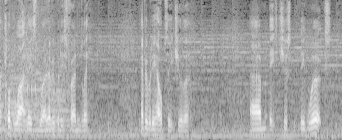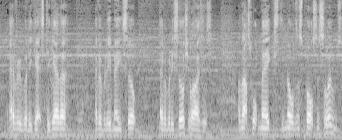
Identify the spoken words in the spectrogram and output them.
a club like this where everybody's friendly, everybody helps each other. Um, it's just it works. Everybody gets together, everybody meets up, everybody socialises, and that's what makes the Northern Sports and Saloons.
